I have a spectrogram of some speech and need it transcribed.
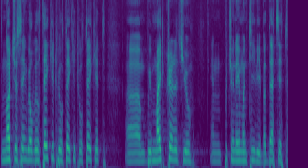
and not just saying, well, we'll take it, we'll take it, we'll take it. Um, we might credit you, and put your name on TV, but that's it.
